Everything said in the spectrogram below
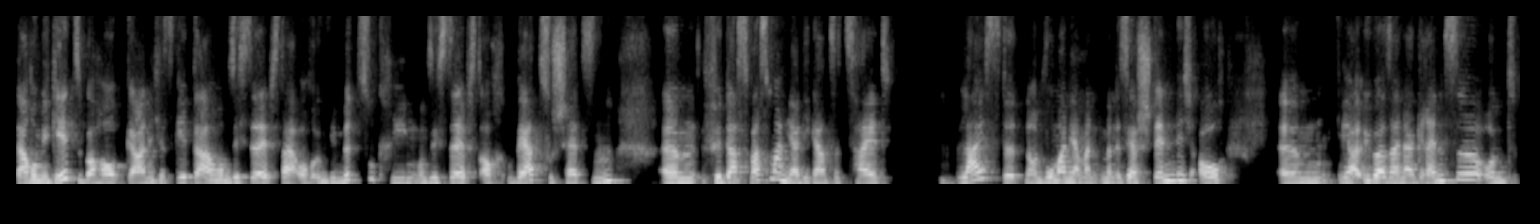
Darum geht es überhaupt gar nicht. Es geht darum, sich selbst da auch irgendwie mitzukriegen und sich selbst auch wertzuschätzen ähm, für das, was man ja die ganze Zeit leistet. Ne? Und wo man ja, man, man ist ja ständig auch ähm, ja über seiner Grenze und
